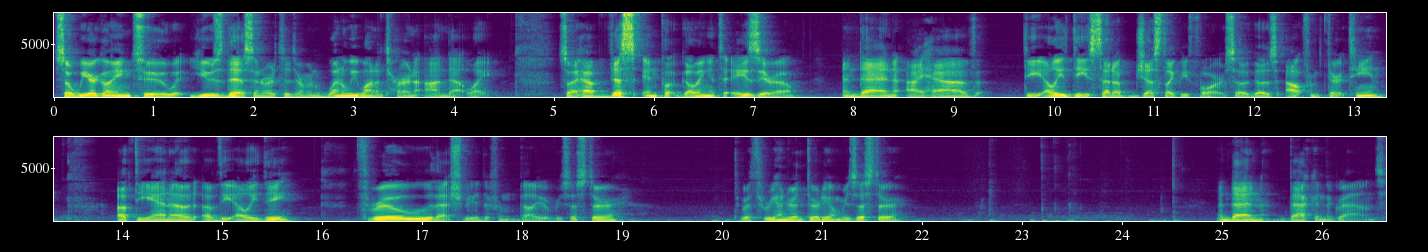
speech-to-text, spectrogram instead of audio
So we are going to use this in order to determine when we want to turn on that light. So I have this input going into A0, and then I have the LED set up just like before. So it goes out from 13, up the anode of the LED, through, that should be a different value of resistor, a 330 ohm resistor, and then back in the ground.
